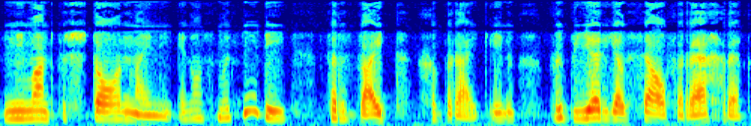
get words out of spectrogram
niemand verstaan my nie. En ons moet nie die verwyd gebruik en probeer jouself regryk.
